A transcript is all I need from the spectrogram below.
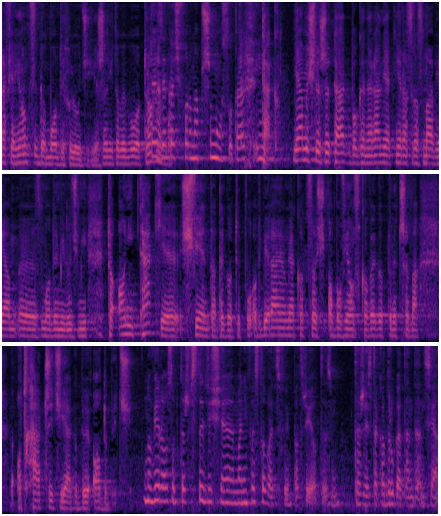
trafiający do młodych ludzi. Jeżeli to by było To trochę... jest mo- jakaś forma przymusu, tak? I tak, ja myślę, że tak, bo generalnie jak nieraz rozmawiam e, z młodymi ludźmi, to oni takie święta tego typu odbierają jako coś obowiązkowego, które trzeba odhaczyć i jakby odbyć. No wiele osób też wstydzi się manifestować swój patriotyzm. Też jest taka druga tendencja.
